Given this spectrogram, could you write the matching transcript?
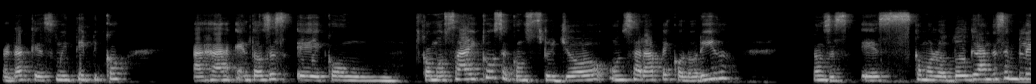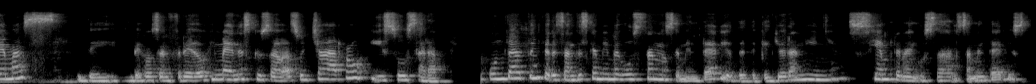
¿verdad? Que es muy típico. Ajá, entonces eh, con, con mosaico se construyó un zarape colorido entonces, es como los dos grandes emblemas de, José Alfredo Jiménez, que usaba su charro y su zarape. Un dato interesante es que a mí me gustan los cementerios. Desde que yo era niña, siempre me han gustado los cementerios.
